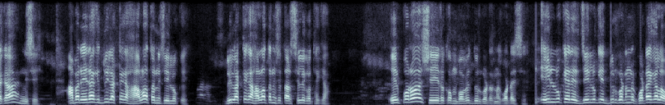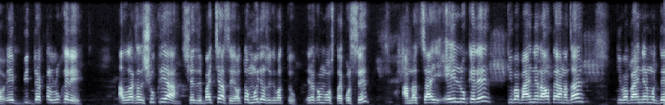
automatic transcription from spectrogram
টাকা নিছে। আবার এর আগে দুই লাখ টাকা হাওলাত নিছে এই লোকে। দুই লাখ টাকা হাওলাত নিছে তার ছেলে থেকে? এরপরও সে এরকম ভাবে দুর্ঘটনা ঘটাইছে। এই লোকের যে লোকে দুর্ঘটনা ঘটাই গেল, এই বৃদ্ধ একটা লোকের, আল্লাহর কাছে শুক্রিয়া, সে যে বাচ্চা আছে, অত মরিয়া যদি পারতো, এরকম অবস্থা করছে। আমরা চাই এই লোকের কীভাবে আইনের আওতায় আনা যায়, কীভাবে আইনের মধ্যে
